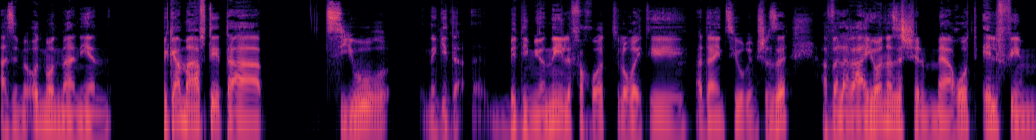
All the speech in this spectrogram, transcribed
אז זה מאוד מאוד מעניין. וגם אהבתי את הציור נגיד בדמיוני לפחות לא ראיתי עדיין ציורים של זה אבל הרעיון הזה של מערות אלפים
